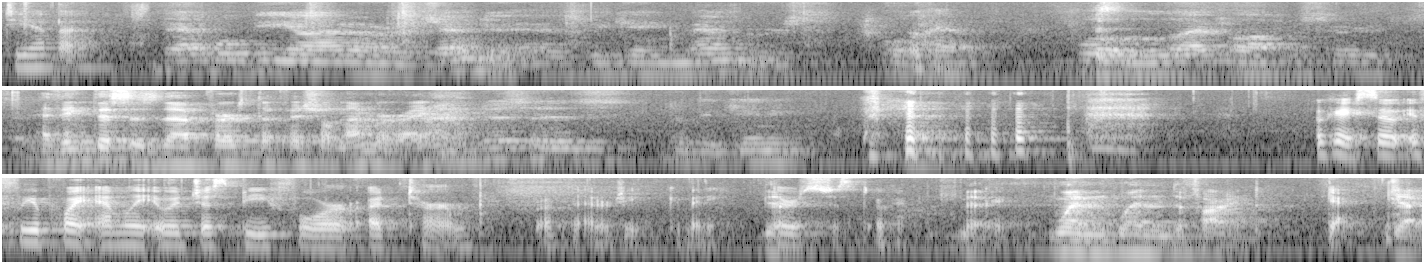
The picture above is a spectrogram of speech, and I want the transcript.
do you have a, That will be on our agenda as we gain members. We'll Okay. have, we'll elect officers. I think this is the first official member, right? And This is the beginning. okay, so if we appoint Emily, it would just be for a term of the Energy Committee? Yeah. There's just, okay, Yeah, okay, When, when defined, yeah. yeah.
